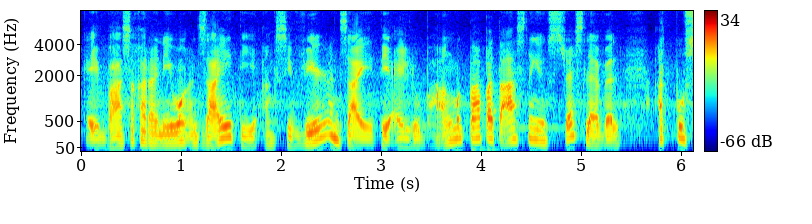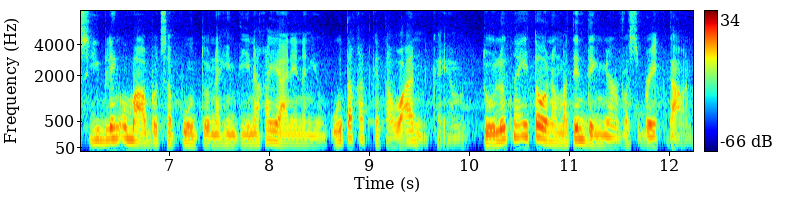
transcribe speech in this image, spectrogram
Kaiba sa karaniwang anxiety, ang severe anxiety ay lubhang magpapataas ng iyong stress level at posibleng umabot sa punto na hindi na kayanin ng iyong utak at katawan kaya magdulot na ito ng matinding nervous breakdown.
